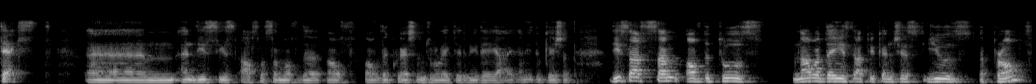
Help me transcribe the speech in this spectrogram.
text. Um, and this is also some of the of, of the questions related with AI and education. These are some of the tools nowadays that you can just use a prompt,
